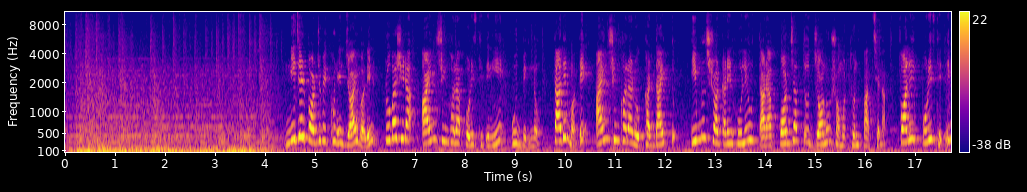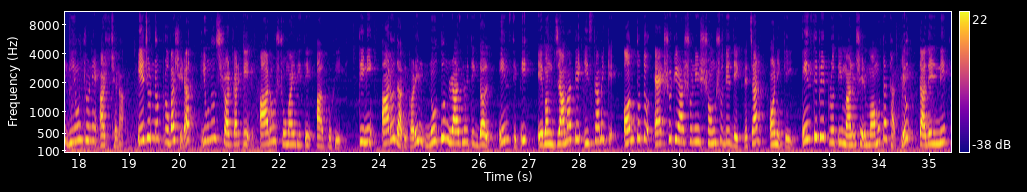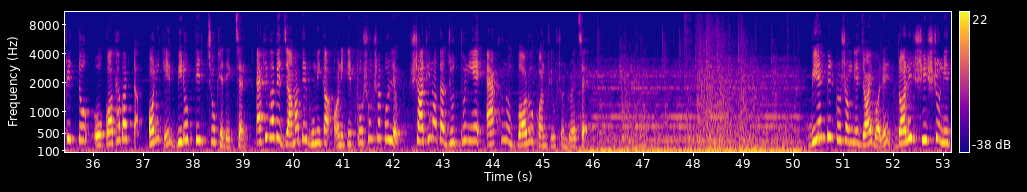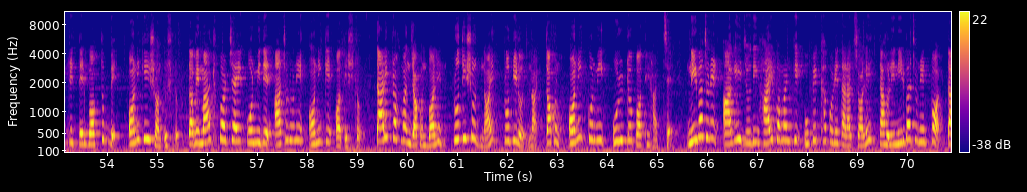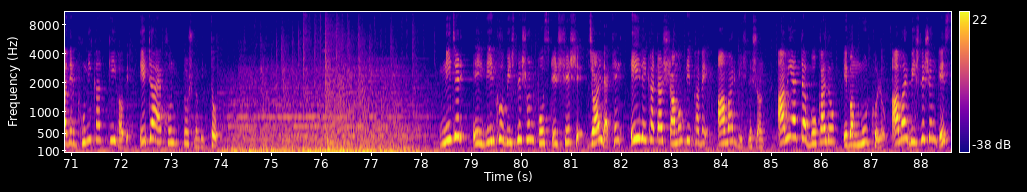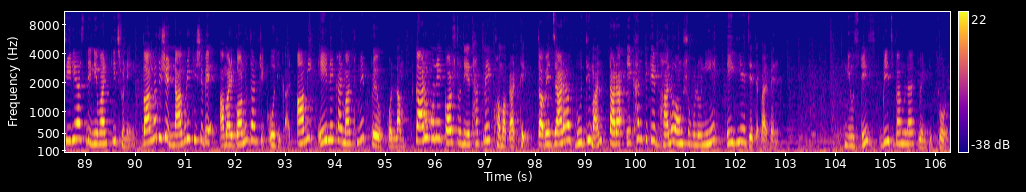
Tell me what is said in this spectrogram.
নিজের পর্যবেক্ষণে জয় বলেন প্রবাসীরা আইন শৃঙ্খলা পরিস্থিতি নিয়ে উদ্বিগ্ন। তাদের মতে আইন শৃঙ্খলা রক্ষার দায়িত্ব ইউনুস সরকারের হলেও তারা পর্যাপ্ত জনসমর্থন পাচ্ছে না। ফলে পরিস্থিতি নিয়ন্ত্রণে আসছে না। এজন্য প্রবাসীরা ইউনুস সরকারকে আরও সময় দিতে আগ্রহী। তিনি আরও দাবি করেন, নতুন রাজনৈতিক দল এনসিপি এবং জামাতে ইসলামীকে অন্তত একশোটি আসনে সংসদে দেখতে চান অনেকেই। এনসিপির প্রতি মানুষের মমতা থাকলেও তাদের নেতৃত্ব ও কথাবার্তা অনেকে বিরক্তির চোখে দেখছেন। একইভাবে জামাতের ভূমিকা অনেকে প্রশংসা করলেও স্বাধীনতা যুদ্ধ নিয়ে এখনও বড় কনফিউশন রয়েছে। বিএনপির প্রসঙ্গে জয় বলেন, দলের শীর্ষ নেতৃত্বের বক্তব্যে অনেকেই সন্তুষ্ট। তবে মাঠ পর্যায়ে কর্মীদের আচরণে অনেকে অতিষ্ঠ। তারেক রহমান যখন বলেন, প্রতিশোধ নয়, প্রতিরোধ নয় তখন অনেক কর্মী উল্টো পথে হাঁটছে। নির্বাচনের আগেই যদি হাইকমান্ডকে উপেক্ষা করে তারা চলে, তাহলে নির্বাচনের পর তাদের ভূমিকা কি হবে? এটা এখন প্রশ্নবিদ্ধ। নিজের এই দীর্ঘ বিশ্লেষণ পোস্টের শেষে জয় লেখেন, এই লেখাটা সামগ্রিকভাবে আমার বিশ্লেষণ। আমি একটা বোকা লোক এবং মূর্খ লোক। আমার বিশ্লেষণকে সিরিয়াসলি নেওয়ার কিছু নেই। বাংলাদেশের নাগরিক হিসেবে আমার গণতান্ত্রিক অধিকার। আমি এই লেখার মাধ্যমে প্রয়োগ করলাম। কারও মনে কষ্ট দিয়ে থাকলে ক্ষমা প্রার্থী। তবে যারা বুদ্ধিমান, তারা এখান থেকে ভালো অংশগুলো নিয়ে এগিয়ে যেতে পারবেন। News desk, bridge Bangla twenty four.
